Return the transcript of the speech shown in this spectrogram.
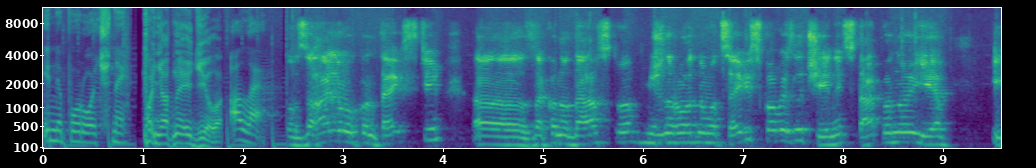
і непорочний. Понятное дело. Але В загальному контексті е, законодавства міжнародного це військовий злочинець, так воно і є. І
